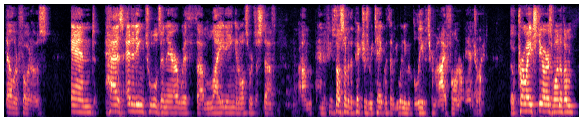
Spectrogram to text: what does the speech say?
stellar photos and has editing tools in there with um, lighting and all sorts of stuff. Um, and if you saw some of the pictures we take with them, you wouldn't even believe it's from an iPhone or an Android. So Pro HDR is one of them.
